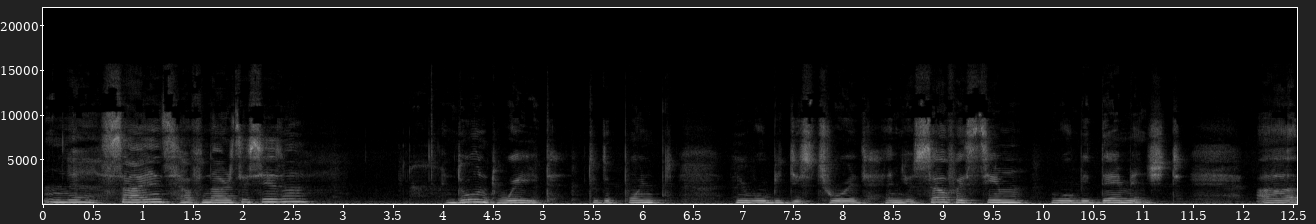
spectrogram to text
mm, signs of narcissism, don't wait to the point you will be destroyed and your self esteem will be damaged. Uh,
